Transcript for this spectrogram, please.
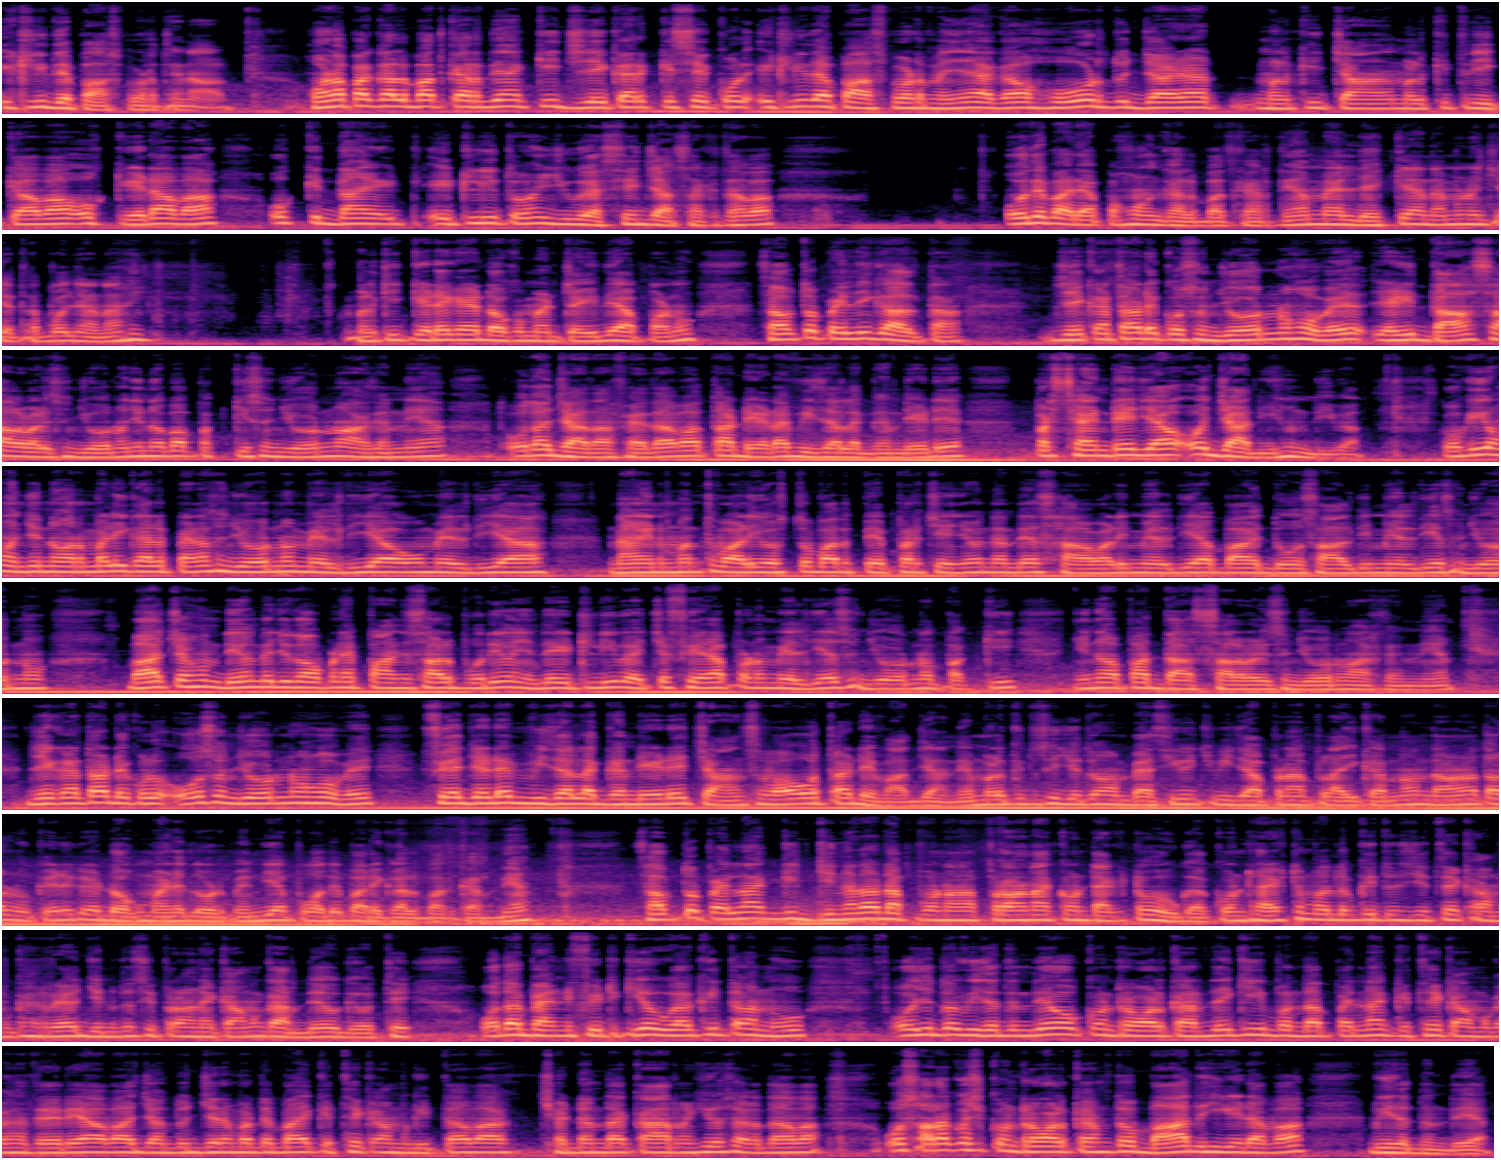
ਇਟਲੀ ਦੇ ਪਾਸਪੋਰਟ ਦੇ ਨਾਲ। ਹੁਣ ਆਪਾਂ ਗੱਲਬਾਤ ਕਰਦੇ ਹਾਂ ਕਿ ਜੇਕਰ ਕਿਸੇ ਕੋਲ ਇਟਲੀ ਦਾ ਪਾਸਪੋਰਟ ਨਹੀਂ ਹੈਗਾ ਹੋਰ ਦੂਜਾ ਜਿਹੜਾ ਮਲਕੀ ਚਾਂ ਮਲਕੀ ਤਰੀਕਾ ਵਾ ਉਹ ਕਿਹੜਾ ਵਾ ਉਹ ਕਿੱਦਾਂ ਇਟ- ਇਟਲੀ ਤੋਂ ਯੂਐਸਏ ਜਾ ਸਕਦਾ ਵਾ। ਉਹਦੇ ਬਾਰੇ ਆਪਾਂ ਹੁਣ ਗੱਲਬਾਤ ਕਰਦੇ ਹਾਂ। ਮੈਂ ਲਿਖ ਕੇ ਆਂਦਾ, ਮੈਨੂੰ ਚੇਤਾ ਭੁੱਲ ਜਾਣਾ ਸੀ। ਬਲਕਿ ਕਿਹੜੇ ਕਿਹੜੇ ਡਾਕੂਮੈਂਟ ਚਾਹੀਦੇ ਆ ਆਪਾਂ ਨੂੰ। ਸਭ ਤੋਂ ਪਹਿਲੀ ਗੱਲ ਤਾਂ, ਜੇਕਰ ਤੁਹਾਡੇ ਕੋਲ ਸੰਜੋਰਨ ਹੋਵੇ, ਜਿਹੜੀ 10 ਸਾਲ ਵਾਲੀ ਸੰਜੋਰਨ ਜਿਹਨੂੰ ਆਪਾਂ ਪੱਕੀ ਸੰਜੋਰਨ ਆਖ ਦਿੰਦੇ ਆ ਤਾਂ ਉਹਦਾ ਜ਼ਿਆਦਾ ਫਾਇਦਾ ਵਾ। ਤੁਹਾਡੇ ਜਿਹੜਾ ਵੀਜ਼ਾ ਲੱਗਣ ਦੇ ਜਿਹੜੇ ਪਰਸੈਂਟੇਜ ਆ, ਉਹ ਜ਼ਿਆਦੀ ਹੁੰਦੀ ਵਾ। ਕਿਉਂਕਿ ਉਂਝ ਨਾਰਮਲੀ ਗੱਲ ਪਹਿਲਾਂ ਸੰਜੋਰ ਨੂੰ ਮਿਲਦੀ ਆ, ਉਹ ਮਿਲਦੀ ਆ 9 ਮੰਥ ਵਾਲੀ, ਉਸ ਤੋਂ ਬਾਅਦ ਪੇਪਰ ਚੇਂਜ ਹੋ ਜਾਂਦੇ ਆ, ਸਾਲ ਵਾਲੀ ਮਿਲਦੀ ਆ, ਬਾਅਦ 2 ਸਾਲ ਦੀ ਮਿਲਦੀ ਆ ਨੂੰ। ਬਾਅਦ ਚ ਹੁੰਦੇ ਹੁੰਦੇ ਜਦੋਂ ਆਪਣੇ 5 ਸਾਲ ਪੂਰੇ ਹੋ ਜਾਂਦੇ ਇਟਲੀ ਵਿੱਚ, ਫਿਰ ਆਪਾਂ ਨੂੰ ਮਿਲਦੀ ਆ ਸੰਜੋਰ ਨੂੰ ਪੱਕੀ, ਜਿਹਨੂੰ ਆਪਾਂ 10 ਸਾਲ ਵਾਲੀ ਸੰਜੋਰ ਨੂੰ ਆਖ ਦਿੰਦੇ ਆ। ਜੇਕਰ ਤੁਹਾਡੇ ਕੋਲ ਉਹ ਸੰਜੋਰ ਨੂੰ ਹੋਵੇ, ਫਿਰ ਜਿਹੜੇ ਵੀਜ਼ਾ ਲੱਗਣ ਦੇ ਜਿਹੜੇ ਚਾਂਸ ਵਾ, ਉਹ ਤੁਹਾਡੇ ਵੱਧ ਜਾਂਦੇ ਆ। ਮਤਲਬ ਕਿ ਤੁਸੀਂ ਜਦੋਂ ਐਮਬੈਸੀ ਵਿੱਚ ਵੀਜ਼ਾ ਆਪਣਾ ਅਪਲਾਈ ਕਰਨਾ ਹੁੰਦਾ, ਉਹਨਾਂ ਤੁਹਾਨੂੰ ਕਿਹੜੇ ਕਿਹੜੇ ਡਾਕੂਮੈਂਟ ਦੀ ਲੋੜ ਪੈਂਦੀ ਆ, ਆਪਾਂ ਉਹਦੇ ਬਾਰੇ ਗੱਲਬਾਤ ਕਰਦੇ ਆ। ਸਭ ਤੋਂ ਪਹਿਲਾਂ ਕਿ ਜਿਨ੍ਹਾਂ ਦਾ ਤੁਹਾਡਾ ਪੁਰਾਣਾ ਪੁਰਾਣਾ ਕੰਟੈਕਟ ਹੋਊਗਾ। ਕੰਟਰੈਕਟ ਮਤਲਬ ਕਿ ਤੁਸੀਂ ਜਿੱਥੇ ਕੰਮ ਕਰ ਰਹੇ ਹੋ ਜਿਹਨੂੰ ਤੁਸੀਂ ਪੁਰਾਣੇ ਕੰਮ ਕਰਦੇ ਹੋਗੇ ਉੱਥੇ ਉਹਦਾ ਬੈਨੀਫਿਟ ਕੀ ਹੋਊਗਾ ਕਿ ਤੁਹਾਨੂੰ ਉਹ ਜਦੋਂ ਵੀਜ਼ਾ ਦਿੰਦੇ ਆ, ਉਹ ਕੰਟਰੋਲ ਕਰਦੇ ਕਿ ਬੰਦਾ ਪਹਿਲਾਂ ਕਿੱਥੇ ਕੰਮ ਕਰਦੇ ਰਿਹਾ ਵਾ ਜਾਂ ਦੂਜੇ ਨੰਬਰ ਤੇ ਬਾਅਦ ਕਿੱਥੇ ਕੰਮ ਕੀਤਾ ਵਾ ਛੱਡਣ ਦਾ ਕਾਰਨ ਕੀ ਹੋ ਸਕਦਾ ਵਾ ਉਹ ਸਾਰਾ ਕੁਝ ਕੰਟਰੋਲ ਕਰਨ ਤੋਂ ਬਾਅਦ ਹੀ ਜਿਹੜਾ ਵਾ ਵੀਜ਼ਾ ਦਿੰਦੇ ਆ।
